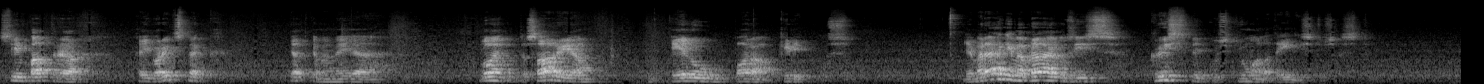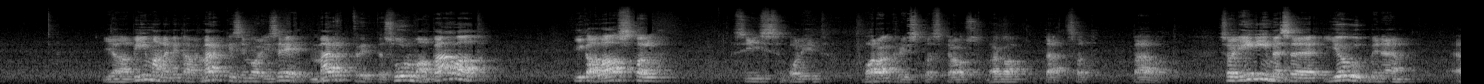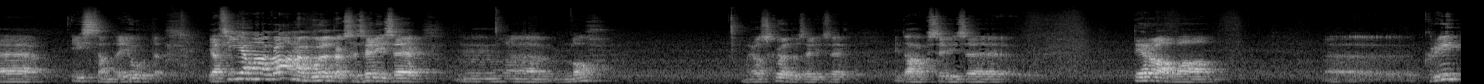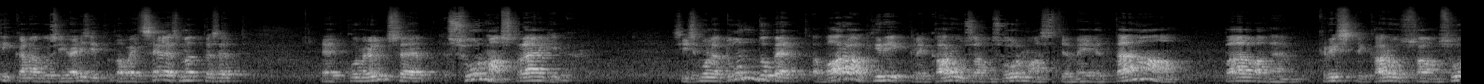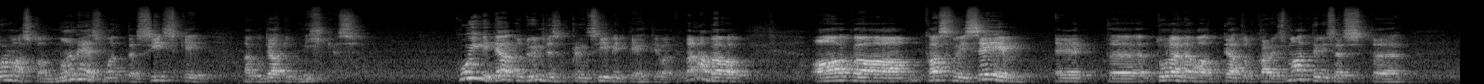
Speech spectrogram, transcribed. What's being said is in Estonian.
siin patriarh Heigo Ritsbek, jätkame meie loengute sarja Elu vara kirikus. ja me räägime praegu siis kristlikust jumalateenistusest. ja viimane, mida me märkisime, oli see, et märtrite surmapäevad igal aastal siis olid varakristlaste jaoks väga tähtsad päevad. see oli inimese jõudmine äh, issanda juurde. Ja siiamaa ka nagu öeldakse sellise mm, noh, ma ei oska öelda sellise, ei tahaks sellise terava äh, kriitika nagu siia esitada, vaid selles mõttes, et, et kui me üldse surmast räägime, siis mulle tundub, et varakiriklik arusaam surmast ja meie tänapäevane kristlik arusaam surmast on mõnes mõttes siiski nagu teatud nihkes. kuigi teatud üldised printsiibid kehtivad ka tänapäeval, aga kasvõi see, et tulenevalt teatud karismaatilisest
